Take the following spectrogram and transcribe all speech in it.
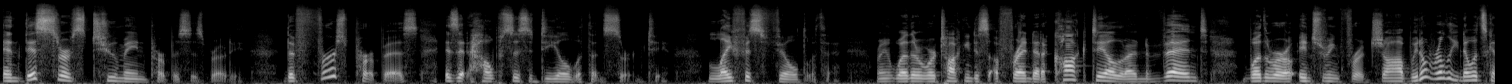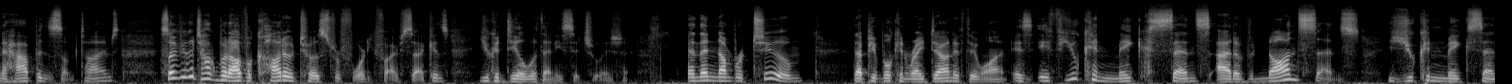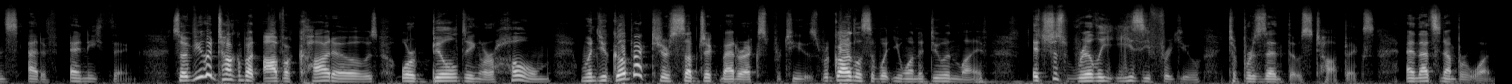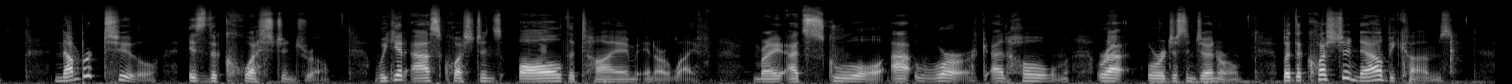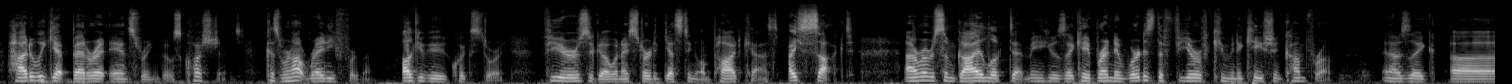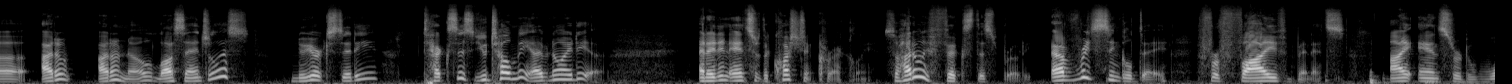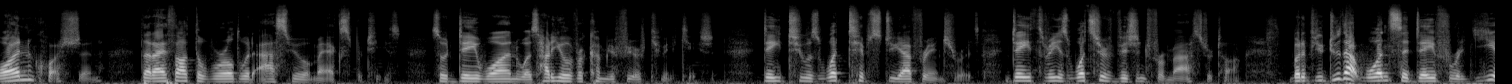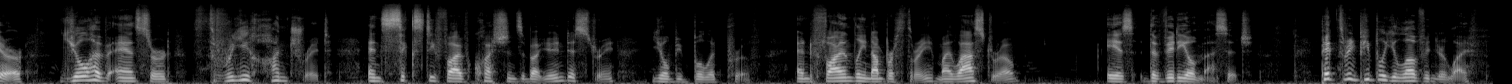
And this serves two main purposes, Brody. The first purpose is it helps us deal with uncertainty. Life is filled with it, right? Whether we're talking to a friend at a cocktail or at an event, whether we're interviewing for a job, we don't really know what's going to happen sometimes. So if you could talk about avocado toast for 45 seconds, you could deal with any situation. And then number two, that people can write down if they want is if you can make sense out of nonsense, you can make sense out of anything. So if you could talk about avocados or building or home, when you go back to your subject matter expertise, regardless of what you want to do in life, it's just really easy for you to present those topics. And that's number one. Number two is the question drill. We get asked questions all the time in our life right? At school, at work, at home, or at or just in general. But the question now becomes how do we get better at answering those questions? Because we're not ready for them. I'll give you a quick story. A few years ago when I started guesting on podcasts, I sucked. I remember some guy looked at me. He was like, "Hey, Brenden, where does the fear of communication come from?" And I was like, "Uh, I don't, I don't know. Los Angeles, New York City, Texas. You tell me. I have no idea." And I didn't answer the question correctly. So how do we fix this, Brody? Every single day for five minutes, I answered one question that I thought the world would ask me about my expertise. So day one was how do you overcome your fear of communication? Day two is what tips do you have for introverts? Day three is what's your vision for Master Talk? But if you do that once a day for a year, you'll have answered 365 questions about your industry you'll be bulletproof. And finally, number three, my last row, is the video message. Pick three people you love in your life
